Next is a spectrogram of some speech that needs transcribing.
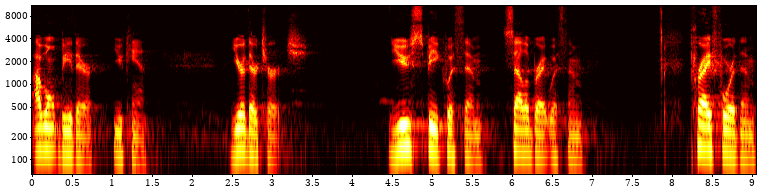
I won't be there, you can. You're their church. You speak with them, celebrate with them, pray for them.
